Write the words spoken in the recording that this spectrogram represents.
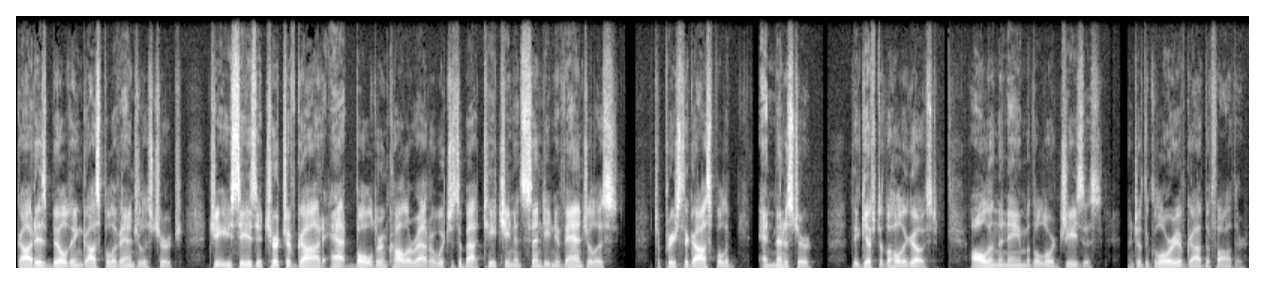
God is building Gospel Evangelist Church. GEC is a church of God at Boulder in Colorado, which is about teaching and sending evangelists to preach the gospel and minister the gift of the Holy Ghost, all in the name of the Lord Jesus and to the glory of God the Father.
